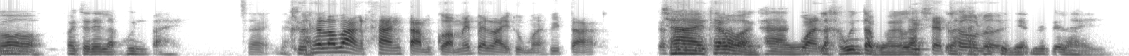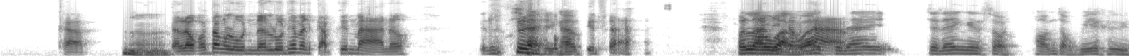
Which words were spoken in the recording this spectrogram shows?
ก็ก็จะได้รับหุ้นไปใช่คือถ้าระหว่างทางต่ำกว่าไม่เป็นไรถูกไหมพี่ตาใช่ถ้าระหว่างทางราคาหุ้นต่ำกว่าราคาใช้สิทธิ์ไม่เป็นไรครับแต่เราก็ต้องลุ้นนะลุ้นให้มันกลับขึ้นมาเนอะ ใช่ครับเพราะเราหวังว่าจะได้จะได้เงินสดพร้อมดอกเบี้ยคืน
